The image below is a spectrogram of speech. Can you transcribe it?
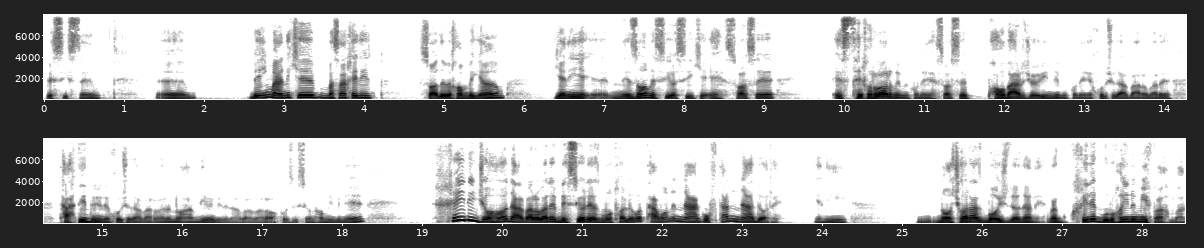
به سیستم. به این معنی که مثلا خیلی ساده بخوام بگم یعنی نظام سیاسی که احساس استقرار نمی‌کنه احساس پابرجایی نمی‌کنه خودشو در برابر تهدید می‌بینه خودشو در برابر ناامنی می‌بینه در برابر اپوزیسیون ها می‌بینه. خیلی جاها در برابر بسیاری از مطالبات توان نگفتن نداره. یعنی ناچار از باج دادنه. و خیلی گروه ها اینو می‌فهمن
